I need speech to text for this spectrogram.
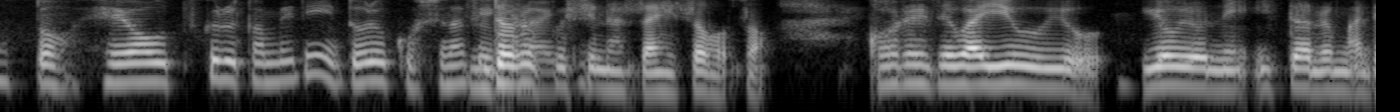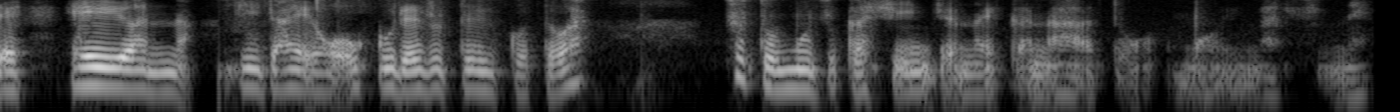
もっと平和を作るために努力をしなきゃいけない努力しなさい。そうそう。これでは悠々世々に至るまで平安な時代を送れるということはちょっと難しいんじゃないかなと思いますね。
